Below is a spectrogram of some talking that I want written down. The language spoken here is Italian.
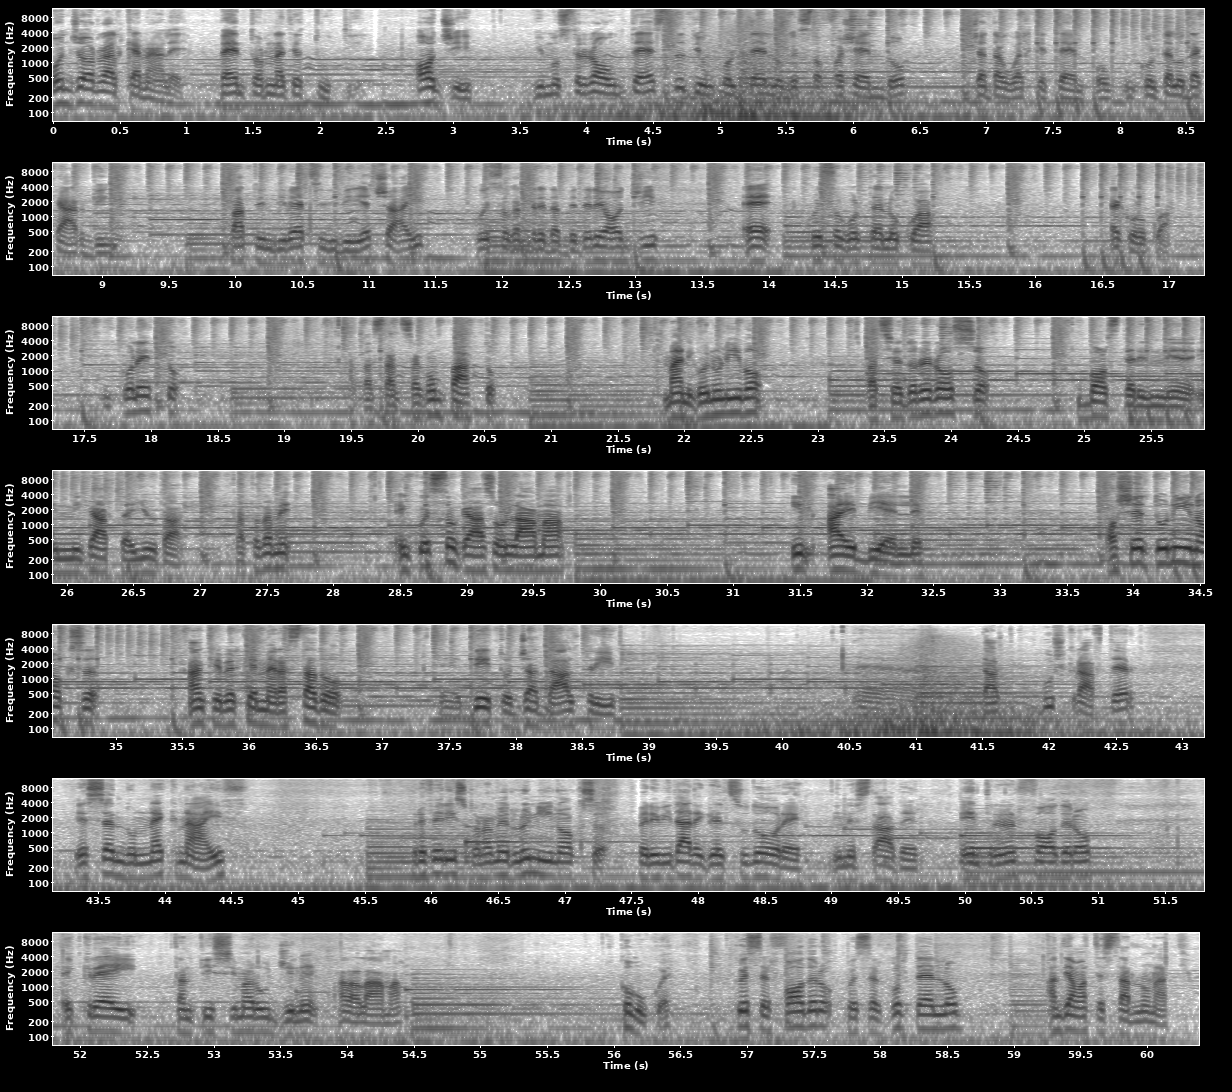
Buongiorno al canale, bentornati a tutti. Oggi vi mostrerò un test di un coltello che sto facendo già da qualche tempo, un coltello da carving fatto in diversi tipi di acciai. Questo che andrete a vedere oggi è questo coltello qua. Eccolo qua, piccoletto, abbastanza compatto, manico in ulivo, spaziatore rosso, bolster in, in micatta aiuta fatta da me e in questo caso lama in AEBL ho scelto un inox anche perché mi era stato eh, detto già da altri eh, da altri bushcrafter che essendo un neck knife preferiscono averlo in inox per evitare che il sudore in estate entri nel fodero e crei tantissima ruggine alla lama. Comunque questo è il fodero, questo è il coltello, andiamo a testarlo un attimo.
